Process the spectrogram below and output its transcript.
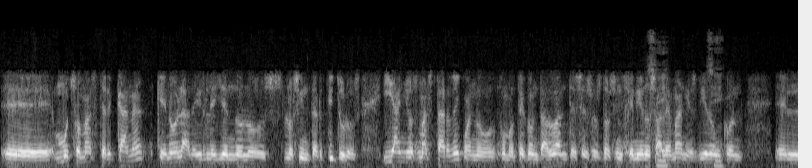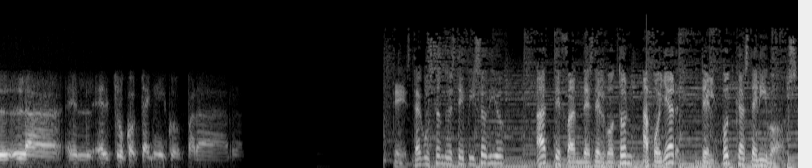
eh, mucho más cercana que no la de ir leyendo los, los intertítulos. Y años más tarde, cuando, como te he contado antes, esos dos ingenieros sí, alemanes dieron sí. con el, la, el, el truco técnico para ¿Te está gustando este episodio? Hazte fan desde el botón Apoyar del podcast de Nivos.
